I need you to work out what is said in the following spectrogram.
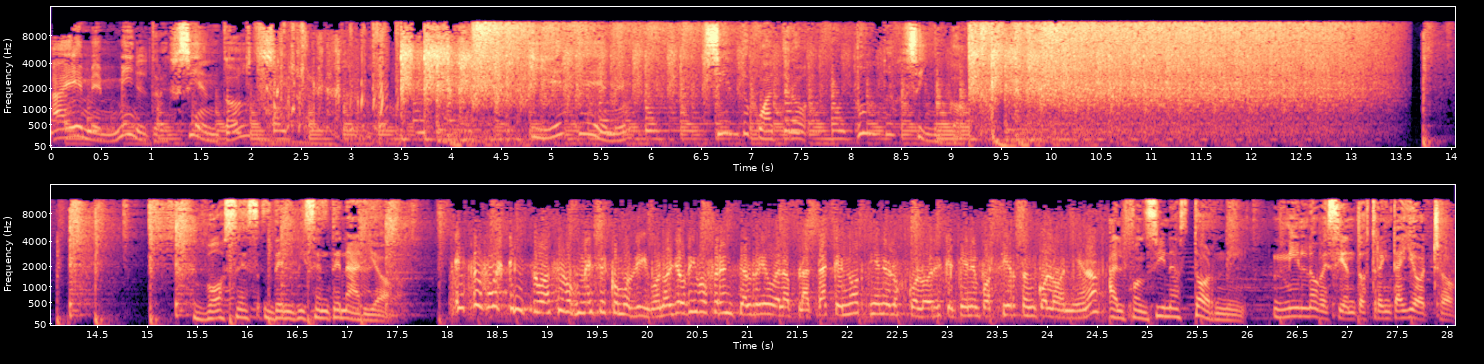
AM 1300 y FM 104.5. Voces del Bicentenario. Esto fue escrito hace dos meses, como digo, ¿no? Yo vivo frente al Río de la Plata, que no tiene los colores que tiene, por cierto, en Colonia, ¿no? Alfonsina Storni, 1938.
